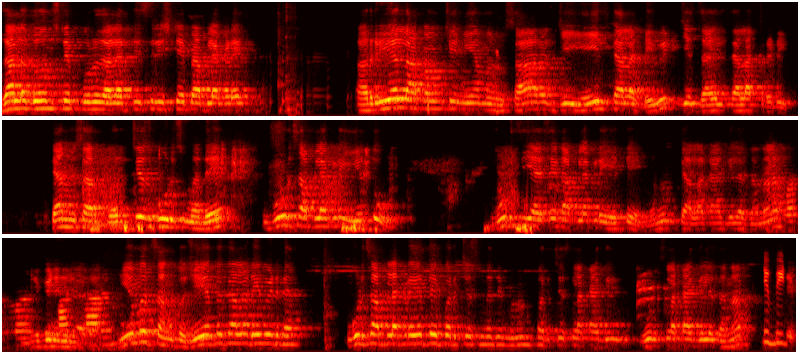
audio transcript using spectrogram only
झालं दोन स्टेप पूर्ण झाल्या तिसरी स्टेप आपल्याकडे. रिअल अकाउंटचे नियमानुसार जे येईल त्याला डेबिट जे जाईल त्याला क्रेडिट त्यानुसार परचेस गुड्समध्ये गुड्स आपल्याकडे येतो. गुड्स ही ऍसेट आपल्याकडे येते म्हणून त्याला काय दिलं जाणार. डेबिट नियमच सांगतो जे येतं त्याला डेबिट द्या. गुड्स आपल्याकडे येते परचेस मध्ये म्हणून परचेसला काय दिल गुड्सला काय दिलं जाणार? डेबिट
